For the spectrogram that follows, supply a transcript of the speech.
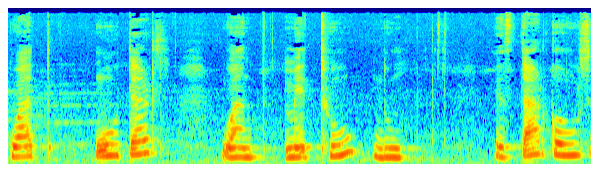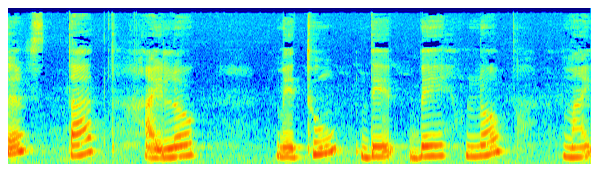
what others want me to do. Start courses that I love me to develop my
